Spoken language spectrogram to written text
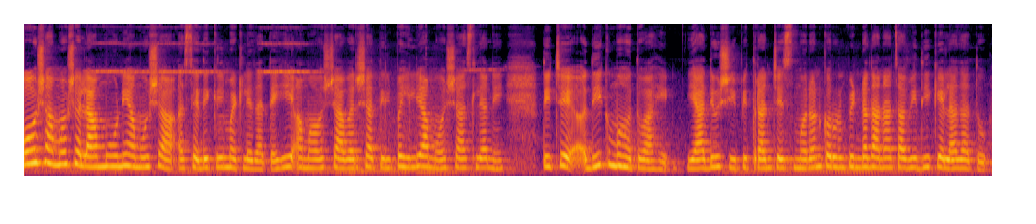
पौष अमावस्याला मोनी अमावस्या असे देखील म्हटले जाते. ही अमावस्या वर्षातील पहिली अमावस्या असल्याने तिचे अधिक महत्त्व आहे. या दिवशी पित्रांचे स्मरण करून पिंडदानाचा विधी केला जातो.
